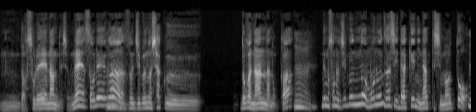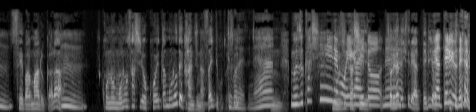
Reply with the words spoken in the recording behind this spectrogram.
うん、だからそれなんでしょうね。それが、うんその自分の尺度が何なのか。うん。でもその自分の物差しだけになってしまうとうん、狭まるから、うん。この物差しを超えたもので感じなさいってことってことですね。ですね。うん難しい、でも意外とね。それができてるやってるよ。やってるよね。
